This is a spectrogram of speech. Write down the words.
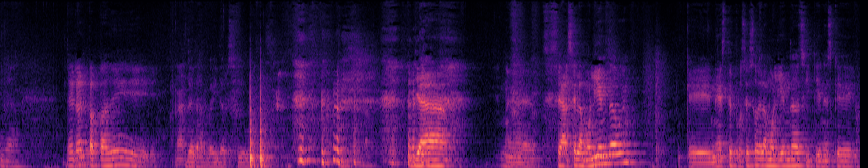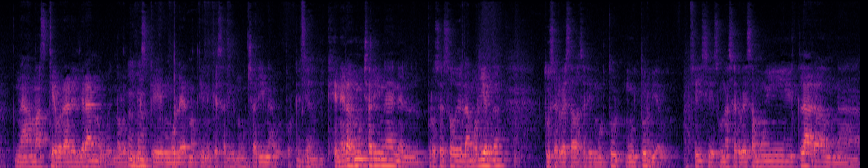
ya. Era el papá de. ah, De Darth Vader, sí, güey. ya eh, se hace la molienda, güey. Que en este proceso de la molienda sí tienes que nada más quebrar el grano, güey. No lo tienes que moler, no tiene que salir mucha harina, güey. Porque Ya. si generas mucha harina en el proceso de la molienda, tu cerveza va a salir muy, tur- muy turbia, güey. Sí, si es una cerveza muy clara, una,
